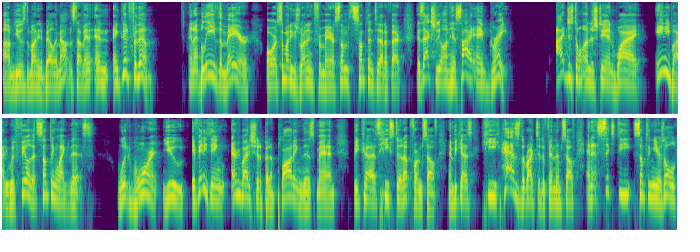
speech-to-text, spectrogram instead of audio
um, used the money to bail him out and stuff, and and and good for them. And I believe the mayor or somebody who's running for mayor, some something to that effect, is actually on his side and great. I just don't understand why anybody would feel that something like this would warrant you, if anything, everybody should have been applauding this man because he stood up for himself and because he has the right to defend himself. And at 60 something years old,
